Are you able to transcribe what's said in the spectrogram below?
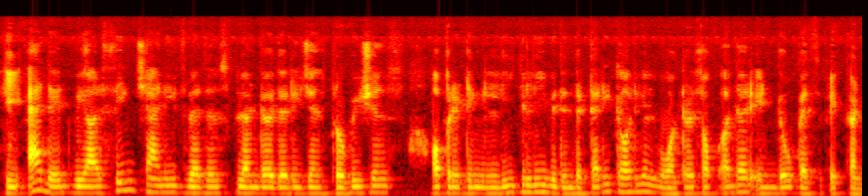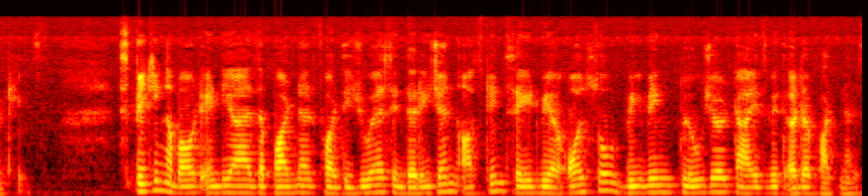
He added, We are seeing Chinese vessels plunder the region's provisions, operating illegally within the territorial waters of other Indo-Pacific countries. Speaking about India as a partner for the US in the region, Austin said we are also weaving closer ties with other partners.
